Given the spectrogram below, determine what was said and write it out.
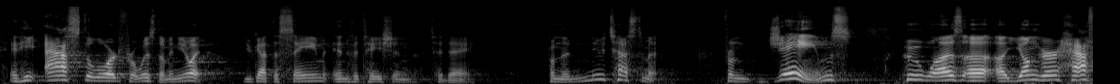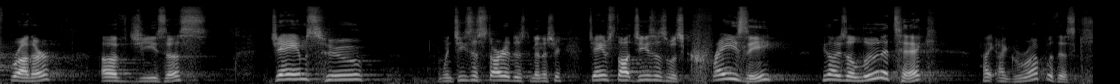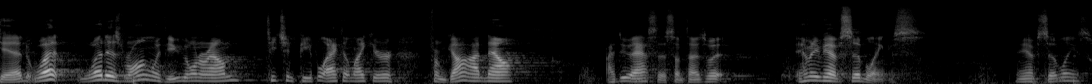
And he asked the Lord for wisdom. And you know what? You've got the same invitation today from the New Testament, from James, who was a, a younger half brother of Jesus. James, who, when Jesus started his ministry, James thought Jesus was crazy. He thought he was a lunatic. I, I grew up with this kid. What, what is wrong with you going around teaching people, acting like you're from God? Now, I do ask this sometimes. What, how many of you have siblings? You have siblings?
